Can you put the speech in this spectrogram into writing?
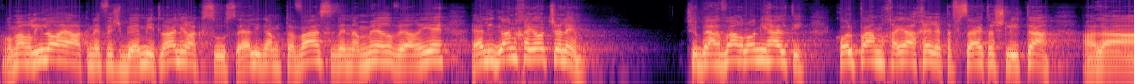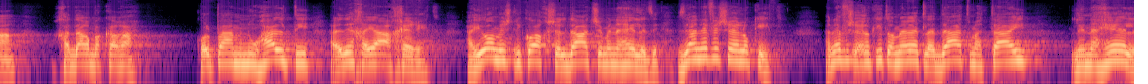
הוא אמר, לי לא היה רק נפש בהמית, לא היה לי רק סוס, היה לי גם טווס ונמר ואריה, היה לי גן חיות שלם, שבעבר לא ניהלתי. כל פעם חיה אחרת תפסה את השליטה על החדר בקרה. כל פעם נוהלתי על ידי חיה אחרת. היום יש לי כוח של דעת שמנהל את זה. זה הנפש האלוקית. הנפש האלוקית אומרת לדעת מתי לנהל,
